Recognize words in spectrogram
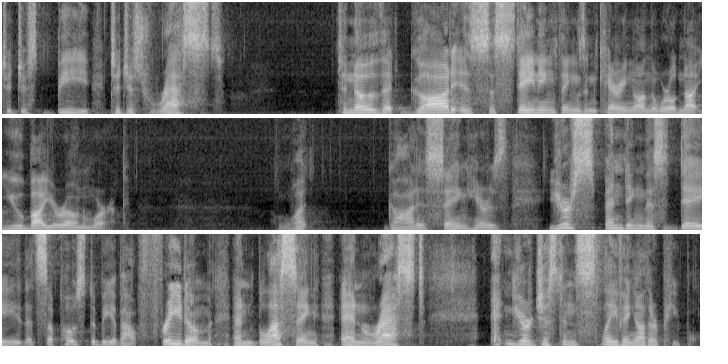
to just be, to just rest, to know that God is sustaining things and carrying on the world, not you by your own work. What God is saying here is you're spending this day that's supposed to be about freedom and blessing and rest, and you're just enslaving other people.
